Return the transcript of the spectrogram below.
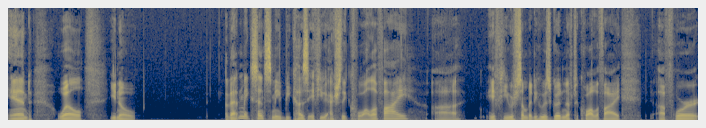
And well, you know, that makes sense to me because if you actually qualify, uh, if you're somebody who is good enough to qualify uh, for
